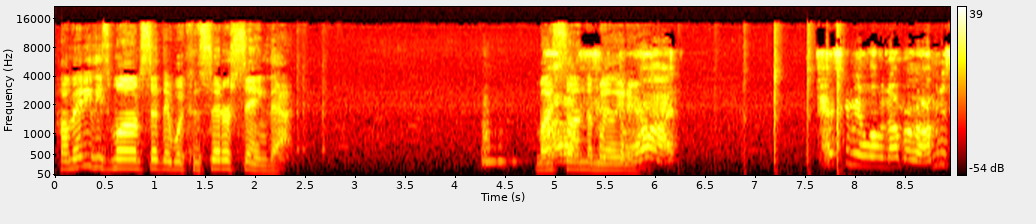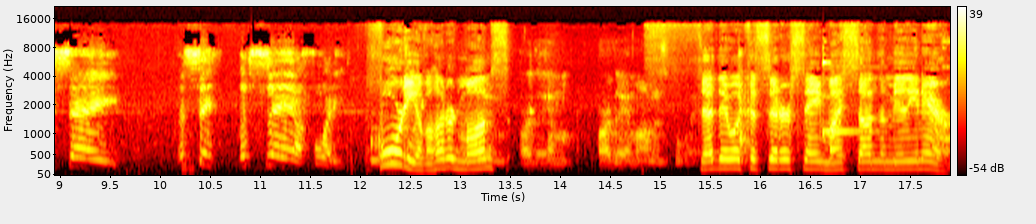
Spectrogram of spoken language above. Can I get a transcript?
How many of these moms said they would consider saying that? My son, the millionaire. lot. That's gonna be a low number. I'm gonna say, let's say, let's say a forty. 40 of 100 moms Are they a, are they a mama's boy? said they would consider saying, my son, the millionaire.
